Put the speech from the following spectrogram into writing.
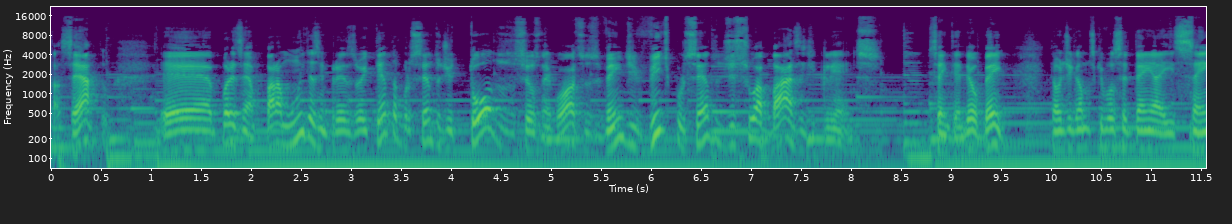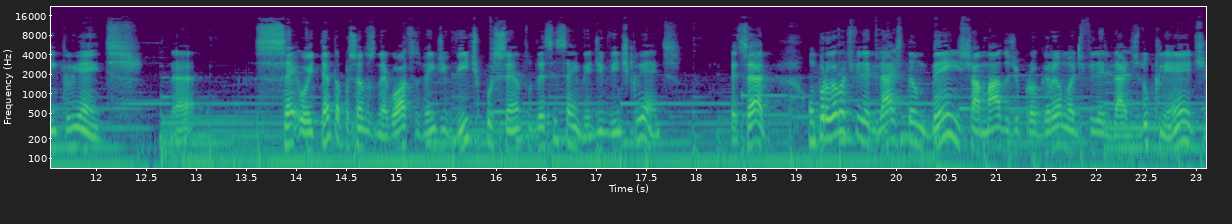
Tá certo? É, por exemplo, para muitas empresas, 80% de todos os seus negócios vem de 20% de sua base de clientes. Você entendeu bem? Então, digamos que você tem aí 100 clientes, né? 80% dos negócios vem de 20% desses 100, vem de 20 clientes. Percebe? Um programa de fidelidade, também chamado de programa de fidelidade do cliente,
